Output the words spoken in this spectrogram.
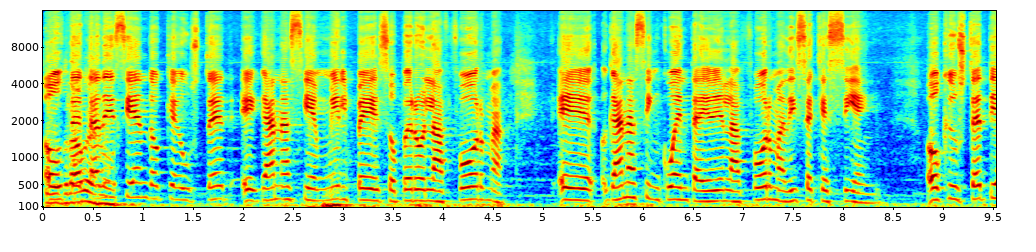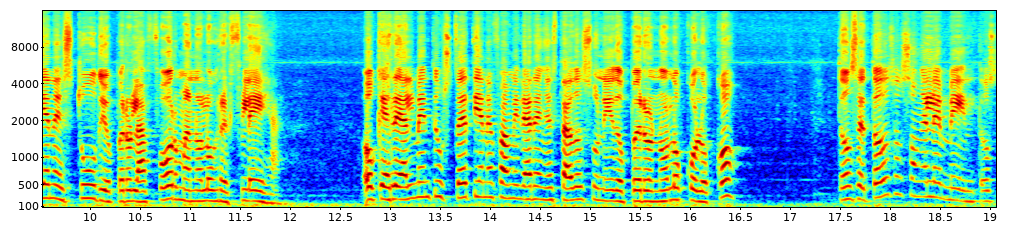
o usted está diciendo que usted eh, gana 100 mil pesos, pero en la forma eh, gana 50 y en la forma dice que 100. O que usted tiene estudio, pero la forma no lo refleja. O que realmente usted tiene familiar en Estados Unidos, pero no lo colocó. Entonces, todos esos son elementos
